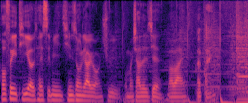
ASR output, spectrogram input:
，Coffee Tea or Taste Me，轻松聊永续，我们下次见，拜拜。拜拜。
